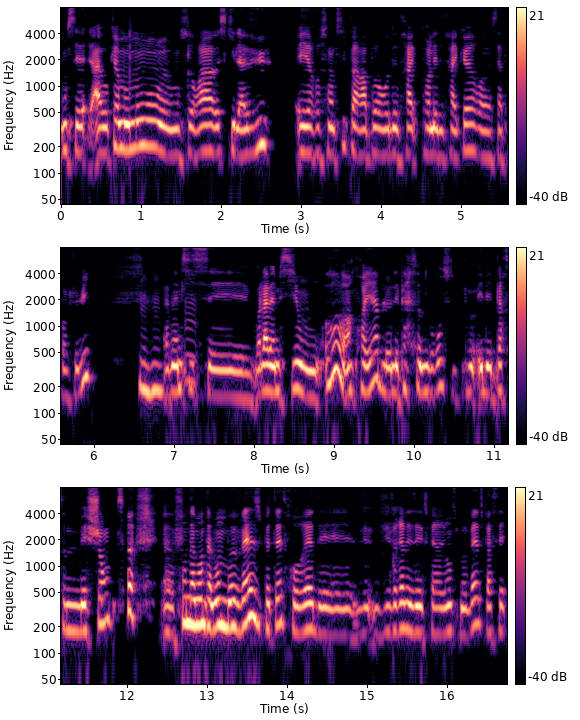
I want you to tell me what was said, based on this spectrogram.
On sait à aucun moment euh, on saura euh, ce qu'il a vu et ressenti par rapport aux quand les détraqueurs euh, s'approchent de lui. Mhm. Euh, Même si Mm. c'est voilà, même si on oh incroyable, les personnes grosses et les personnes méchantes, euh, fondamentalement mauvaises peut-être auraient des vi- vivraient des expériences mauvaises. Enfin c'est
